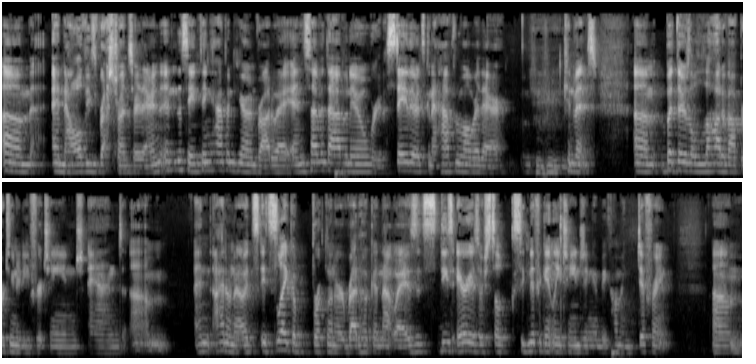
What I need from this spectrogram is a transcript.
um, and now all these restaurants are there, and, and, the same thing happened here on Broadway and Seventh Avenue. We're going to stay there. It's going to happen while we're there. convinced. Um, but there's a lot of opportunity for change, and um, and I don't know, it's it's like a Brooklyn or Red Hook in that way. Is it's these areas are still significantly changing and becoming different, um,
